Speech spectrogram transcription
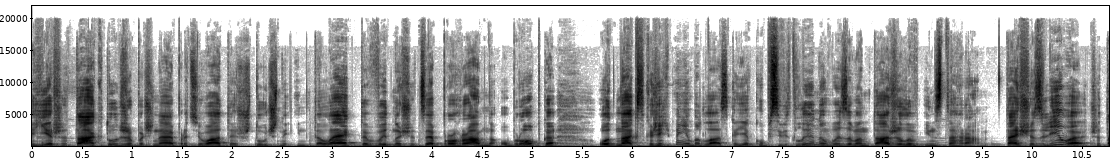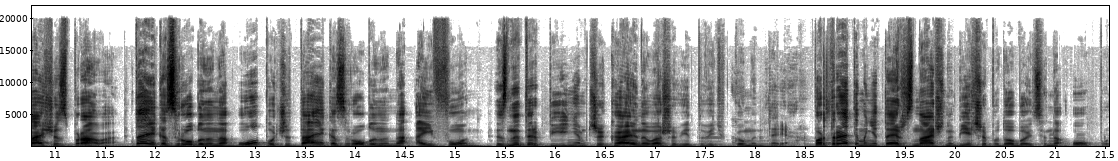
гірше. Так, тут же починає працювати штучний інтелект, видно, що це програмна обробка. Однак скажіть мені, будь ласка, яку б світлину ви завантажили в інстаграм? Та, що зліва, чи та, що справа? Та, яка зроблена на Oppo, чи та, яка зроблена на iPhone? З нетерпінням чекаю на вашу відповідь в коментарях. Портрети мені теж значно більше подобаються на Oppo.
